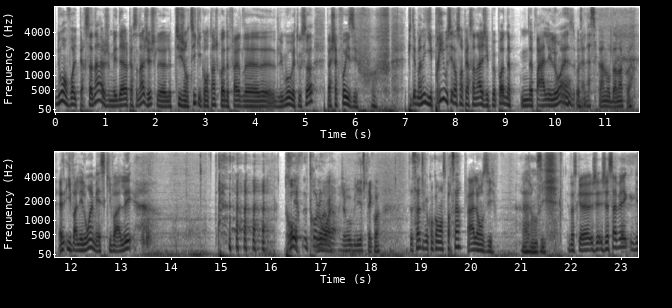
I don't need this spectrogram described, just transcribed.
Nous, on voit le personnage, mais derrière le personnage, il y a juste le, le petit gentil qui est content, je crois, de faire de, l'humour et tout ça. Puis à chaque fois, il se dit. Pff. Puis de manière, il est pris aussi dans son personnage. Il peut pas ne, ne pas aller loin. Là, c'est quand même Obama, quoi. Il va aller loin, mais est-ce qu'il va aller. trop, trop loin. J'avais oublié, c'était quoi C'est ça, tu veux qu'on commence par ça? Allons-y. Allons-y. Parce que je, je savais que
